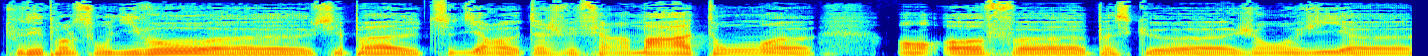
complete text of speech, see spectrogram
tout dépend de son niveau. Euh, je sais pas, euh, de se dire, euh, je vais faire un marathon. euh, en off euh, parce que euh, j'ai envie euh,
